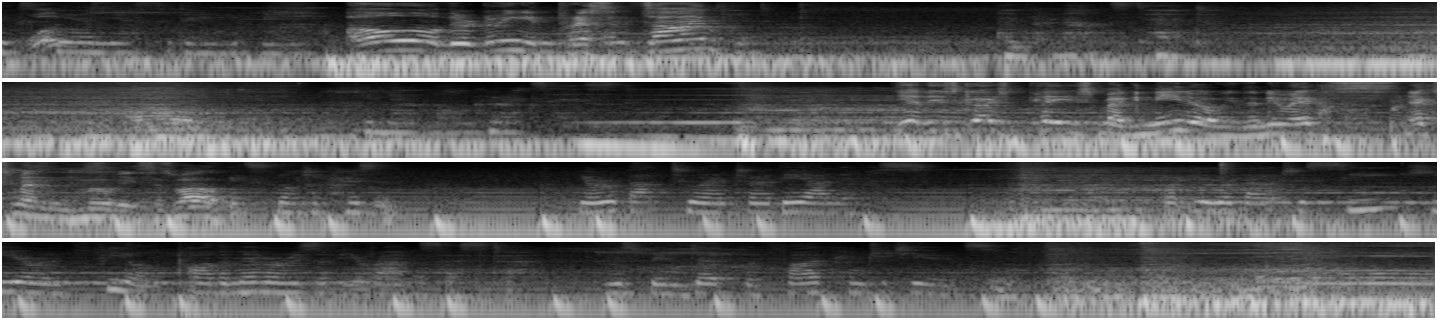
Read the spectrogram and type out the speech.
6 What? p.m. yesterday evening, Oh, they're doing it present time? and pronounced dead. Oh. You no longer exist. Yeah, these guys plays Magneto in the new X X-Men movies as well. It's not a prison. You're about to enter the Animus. What you're about to see, hear, and feel are the memories of your ancestor, who's been dead for 500 years. Oh.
